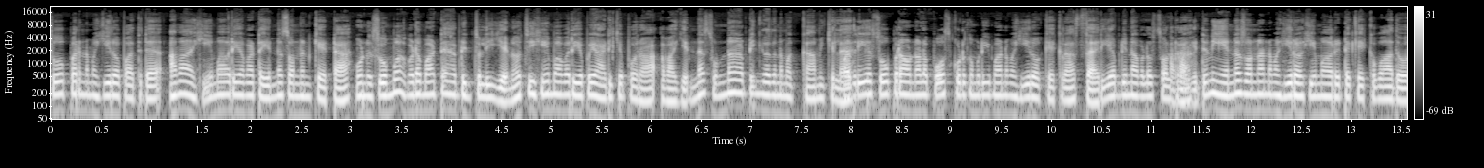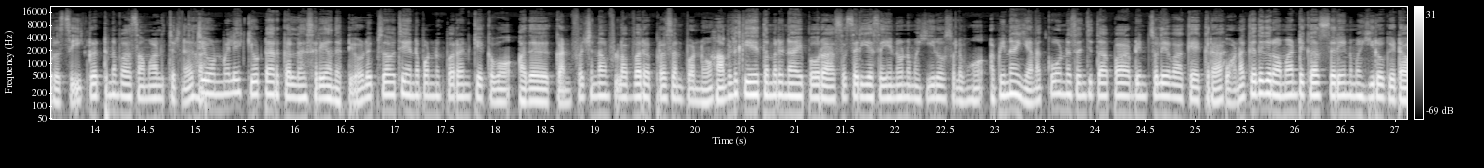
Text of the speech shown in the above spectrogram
சூப்பர் நம்ம ஹீரோ பார்த்துட்டு அவன் ஹீமாவரி அவாட்ட என்ன சொன்னன்னு கேட்டா உன்னை சும்மா விட மாட்டேன் அப்படின்னு சொல்லி எனர்ஜி ஹீமாவரியை போய் அடிக்க போறா. அவள் என்ன சொன்னா அப்படிங்கிறத நமக்கு காமிக்கல. மாதிரியே சூப்பராக உன்னால போஸ்ட் கொடுக்க முடியுமா? நம்ம ஹீரோ கேட்குறா சரி அப்படின்னு அவளும் சொல்றா. கிட்ட நீ என்ன சொன்னா நம்ம ஹீரோ ஹீமாவரிட்ட கேட்கவும் அது ஒரு சீக்ரெட்னு வா சமாளிச்சிருச்சு உண்மையிலே கியூட்டா இருக்கல்ல. சரி அந்த டியூலிப்ஸை வச்சு என்ன பண்ண போறேன்னு கேட்கவும் அது கன்ஃபெஷன் ஆஃப் லவ்வை ரெப்ரசென்ட் பண்ணும். அவளுக்கு ஏற்ற மாதிரி நான் இப்போ ஒரு அசசரியை செய்யணும் நம்ம ஹீரோ சொல்லுவோம். அப்படின்னா எனக்கும் ஒன்று செஞ்சு தாப்பா அப்படின்னு சொல்லி அவ கேட்குறா உனக்கு எதுக்கு ரொமான்டிக்கா சரி நம்ம ஹீரோ கேட்டா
